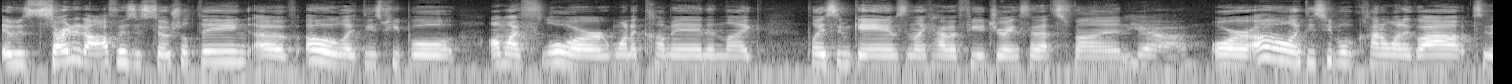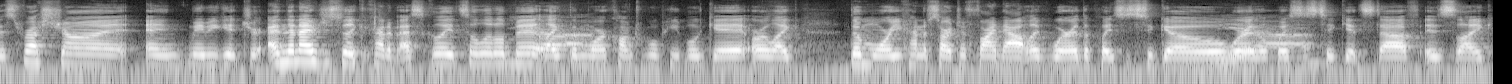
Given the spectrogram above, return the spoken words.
it was started off as a social thing of oh like these people on my floor want to come in and like play some games and like have a few drinks so that's fun Yeah. or oh like these people kind of want to go out to this restaurant and maybe get dr- and then i just feel like it kind of escalates a little bit like the more comfortable people get or like the more you kind of start to find out like where are the places to go where are the places to get stuff is like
